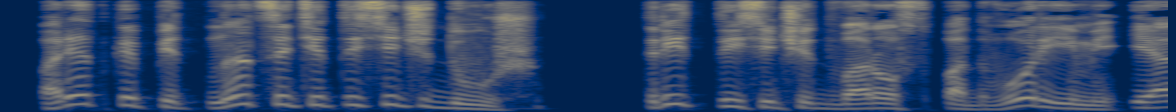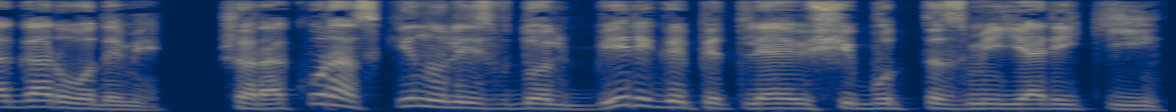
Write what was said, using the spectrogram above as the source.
– порядка 15 тысяч душ, 3 тысячи дворов с подворьями и огородами широко раскинулись вдоль берега, петляющей будто змея реки.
